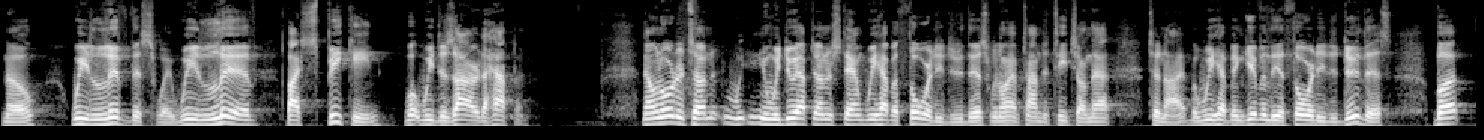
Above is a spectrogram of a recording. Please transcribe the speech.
No, we live this way. We live by speaking what we desire to happen. Now, in order to, we, you know, we do have to understand we have authority to do this. We don't have time to teach on that tonight, but we have been given the authority to do this. But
